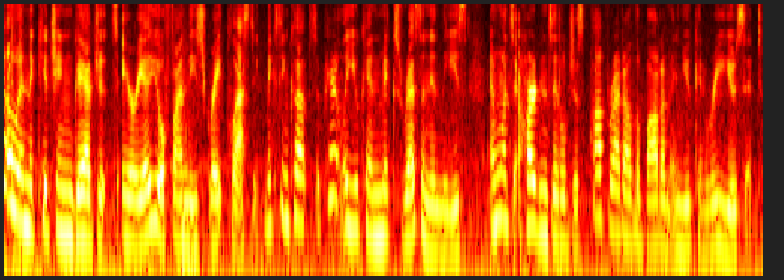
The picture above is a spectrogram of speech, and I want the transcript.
So in the kitchen gadgets area, you'll find these great plastic mixing cups. Apparently you can mix resin in these, and once it hardens, it'll just pop right out of the bottom and you can reuse it.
